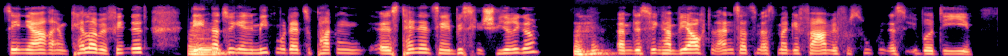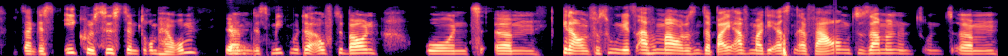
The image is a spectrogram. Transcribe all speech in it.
zehn Jahre im Keller befindet, mhm. den natürlich in ein Mietmodell zu packen, ist tendenziell ein bisschen schwieriger. Mhm. Ähm, deswegen haben wir auch den Ansatz erstmal gefahren. Wir versuchen es über die sozusagen das Ecosystem drumherum ja. ähm, das Mietmodell aufzubauen. Und ähm, genau, und versuchen jetzt einfach mal oder sind dabei, einfach mal die ersten Erfahrungen zu sammeln und, und ähm,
